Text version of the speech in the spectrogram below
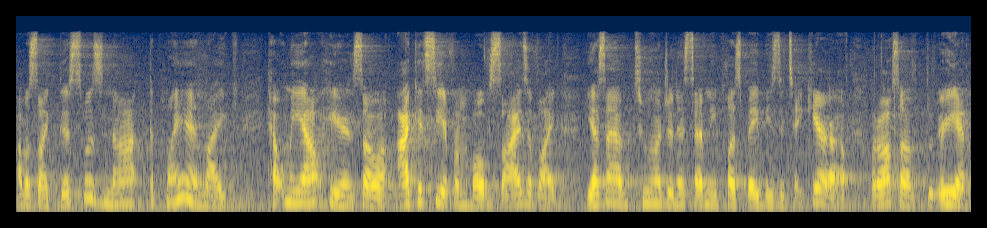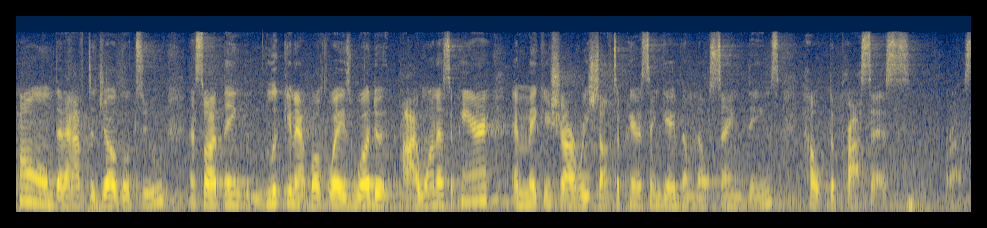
I was like, this was not the plan. Like, help me out here. And so I could see it from both sides of like, yes, I have 270 plus babies to take care of, but I also have three at home that I have to juggle too. And so I think looking at both ways, what do I want as a parent, and making sure I reached out to parents and gave them those same things, helped the process for us.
